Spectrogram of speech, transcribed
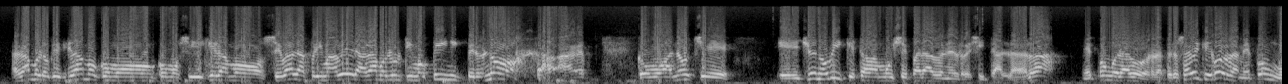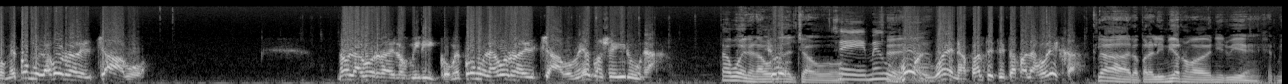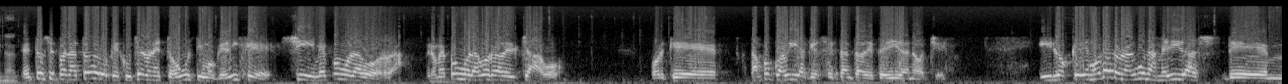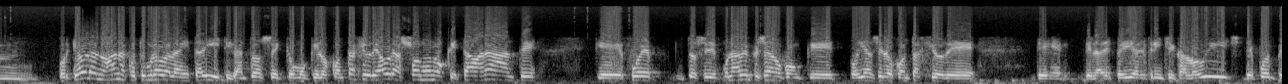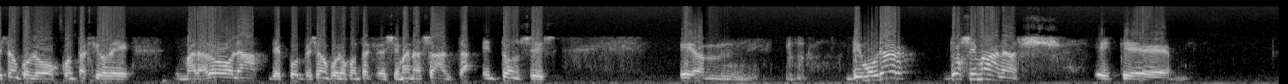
hagamos lo que quedamos como, como si dijéramos, se va la primavera, hagamos el último picnic, pero no, como anoche, eh, yo no vi que estaba muy separado en el recital, la verdad, me pongo la gorra, pero ¿sabés qué gorra me pongo? Me pongo la gorra del chavo, no la gorra de los milicos, me pongo la gorra del chavo, me voy a conseguir una. Está buena la gorra Yo- del chavo. Sí, me gusta. Muy buena, aparte te tapa las orejas. Claro, para el invierno va a venir bien, Germinal. Entonces, para todos los que escucharon esto último que dije, sí, me pongo la gorra, pero me pongo la gorra del chavo, porque tampoco había que hacer tanta despedida anoche. Y los que demoraron algunas medidas de... mm, Porque ahora nos han acostumbrado a las estadísticas, entonces como que los contagios de ahora son unos que estaban antes, que fue... Entonces, una vez empezaron con que podían ser los contagios de, de, la despedida del Trinche Karlovich, después empezaron con los contagios de Maradona, después empezaron con los contagios de Semana Santa. Entonces, eh, demorar dos semanas este,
